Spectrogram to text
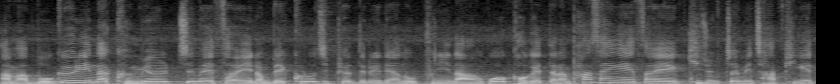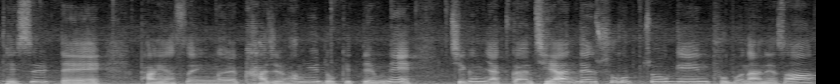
아마 목요일이나 금요일쯤에서의 이런 매크로 지표들에 대한 오픈이 나오고 거기에 따른 파생에서의 기준점이 잡히게 됐을 때 방향성을 가질 확률이 높기 때문에 지금 약간 제한된 수급 쪽인 부분 안에서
